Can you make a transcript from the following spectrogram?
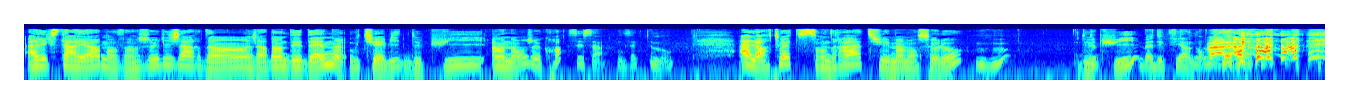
à l'extérieur, dans un joli jardin, un jardin d'Éden, où tu habites depuis un an, je crois. C'est ça, exactement. Alors, toi, Sandra, tu es maman solo Mhm. depuis... Bah, depuis un an. Voilà.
